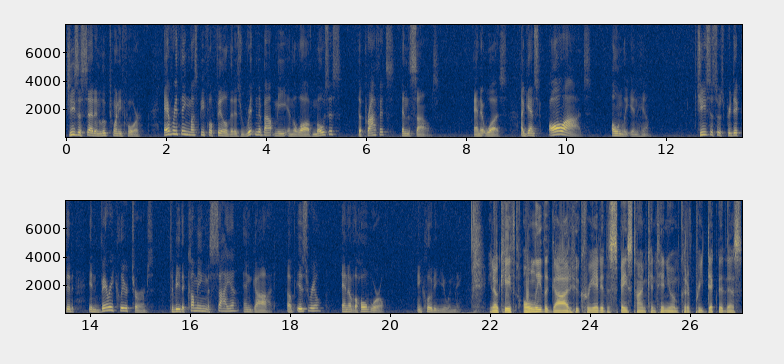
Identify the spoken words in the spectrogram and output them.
Jesus said in Luke 24, Everything must be fulfilled that is written about me in the law of Moses, the prophets, and the Psalms. And it was, against all odds, only in him. Jesus was predicted in very clear terms to be the coming Messiah and God of Israel and of the whole world, including you and me. You know, Keith, only the God who created the space time continuum could have predicted this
